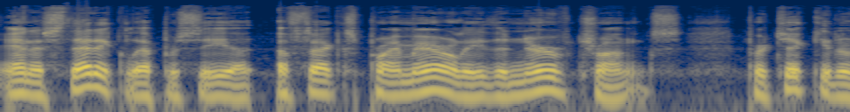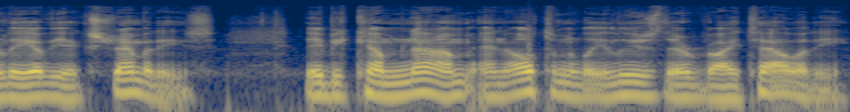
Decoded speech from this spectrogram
Anesthetic leprosy uh, affects primarily the nerve trunks, particularly of the extremities. They become numb and ultimately lose their vitality.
